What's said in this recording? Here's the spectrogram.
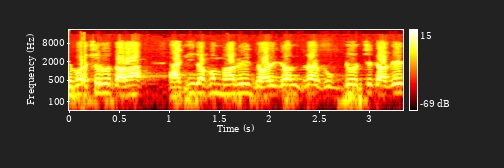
এবছরও তারা একই রকম ভাবে জল যন্ত্রণায় ভুগতে হচ্ছে তাদের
